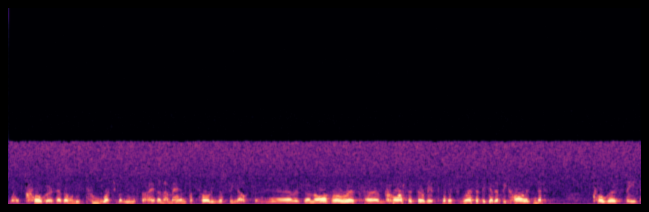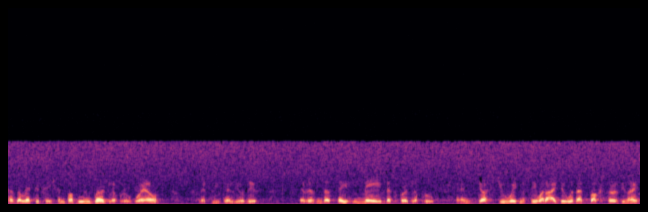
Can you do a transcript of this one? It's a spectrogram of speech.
Why, Kroger's has only two watchmen inside and a man patrolling the street outside. Well, it's an awful risk, Herb. Of course it's a risk, but it's worth it to get a big haul, isn't it? Kroger's safe has a reputation for being burglar-proof. Well, let me tell you this. There isn't a safe made that's burglar-proof. And just you wait and see what I do with that box Thursday night.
